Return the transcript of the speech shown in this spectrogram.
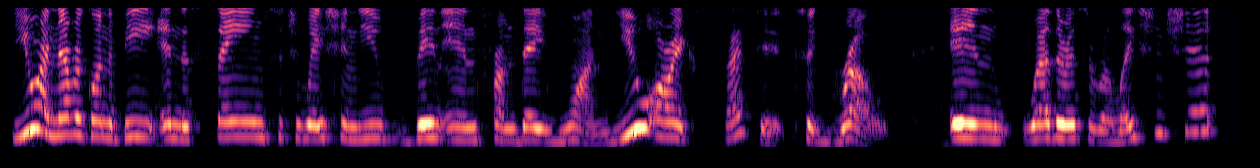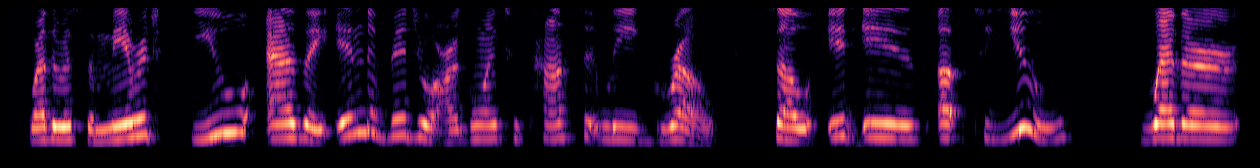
you are never going to be in the same situation you've been in from day one. You are expected to grow in whether it's a relationship, whether it's a marriage. You as a individual are going to constantly grow. So it is up to you whether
